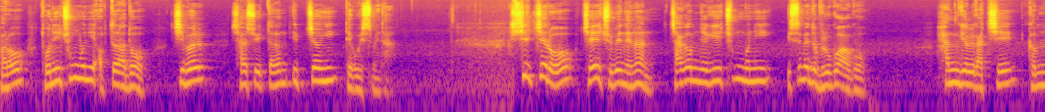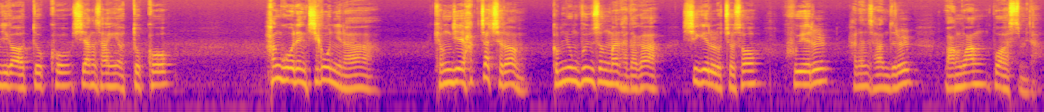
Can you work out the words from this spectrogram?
바로 돈이 충분히 없더라도 집을 살 수 있다는 입증이 되고 있습니다. 실제로 제 주변에는 자금력이 충분히 있음에도 불구하고 한결같이 금리가 어떻고 시장 상황이 어떻고 한국은행 직원이나 경제학자처럼 금융 분석만 하다가 시기를 놓쳐서 후회를 하는 사람들을 왕왕 보았습니다.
